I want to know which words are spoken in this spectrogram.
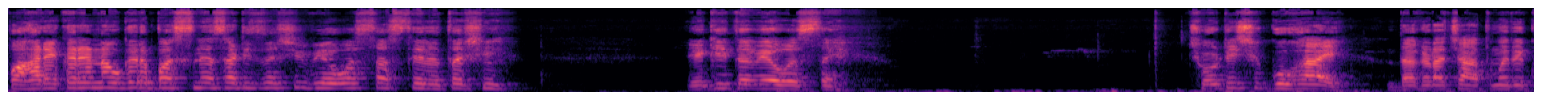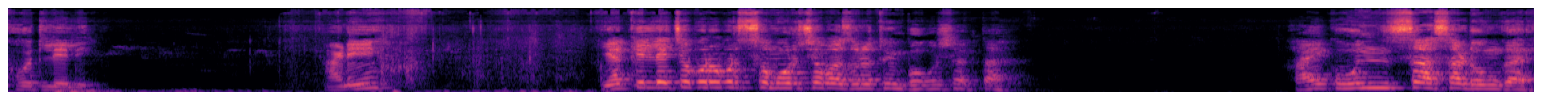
पहारेकऱ्यांना वगैरे बसण्यासाठी जशी व्यवस्था असते ना तशी एक इथं व्यवस्था आहे. छोटीशी गुहा आहे दगडाच्या आतमध्ये खोदलेली. आणि या किल्ल्याच्या बरोबर समोरच्या बाजूला तुम्ही बघू शकता. हा एक उंच असा डोंगर.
